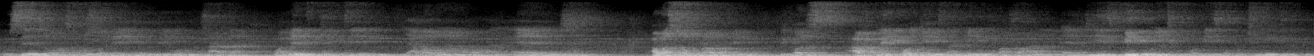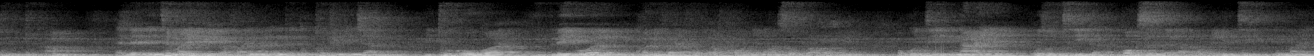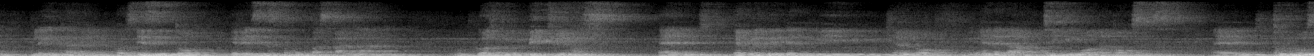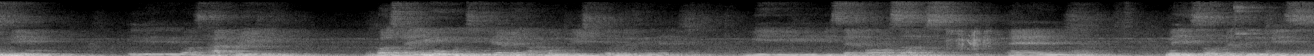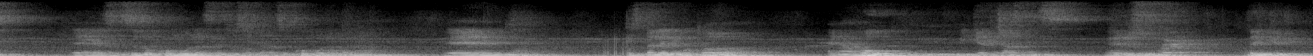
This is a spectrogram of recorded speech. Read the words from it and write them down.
usenzo wasemusole ecampini wamthatha wamenza i-captain yaba unumber one and I was so proud of him because I've played more games than him Bafana and he's been waiting for his opportunity to, to come. And then the time I played a final in the Dr. Injan, he took over, he played well, he qualified for AFCON and I was so proud of him. ukuthi naye uzotika the boxes that I've already in my playing career because izinto ebesiziphupha sibancane because we were big dreamers and everything that we dreamed of we ended up taking all the boxes. And to lose him it, it was heartbreaking because I knew we haven't accomplished everything that we, set for ourselves. And may his soul rest in peace sizokhumbula sizosohlala sikhumbula ngana and usilalele ngoxolo and I hope thank you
